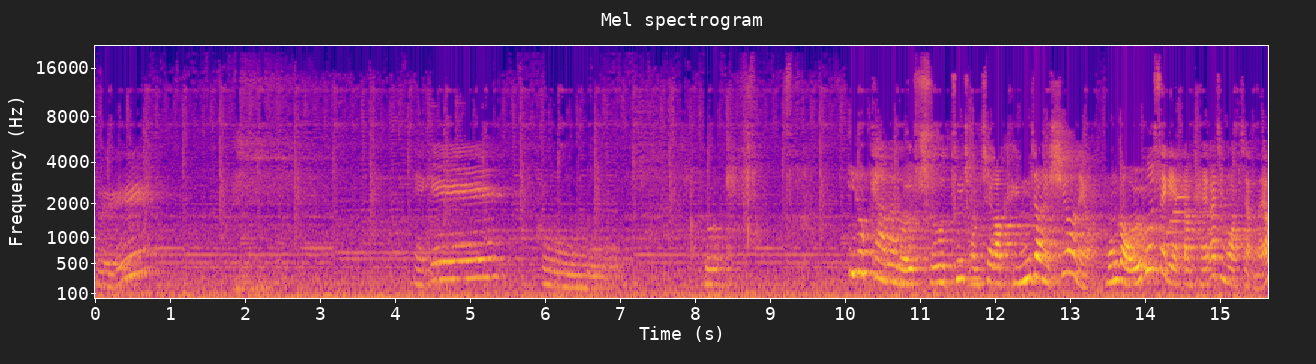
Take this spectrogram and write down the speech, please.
둘, 후 요렇게 이렇게 하면 얼추 등 전체가 굉장히 시원해요. 뭔가 얼굴색이 약간 밝아진 것 같지 않나요?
